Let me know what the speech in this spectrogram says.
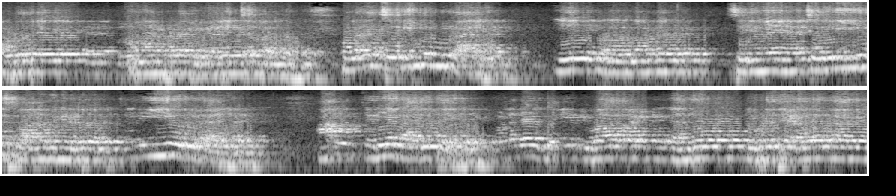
അവിടുത്തെ പറഞ്ഞത്? വളരെ ചെറിയൊരു കാര്യം. ഈ നമ്മുടെ സിനിമയിലെ ചെറിയ സ്വാധീനമെടുത്ത് ചെറിയ ഒരു കാര്യം. ആ ചെറിയ കാര്യത്തെ വളരെ വലിയ വിവാദമായിട്ട് എന്തോ ഇവിടുത്തെ ഇടവക്കാരോ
